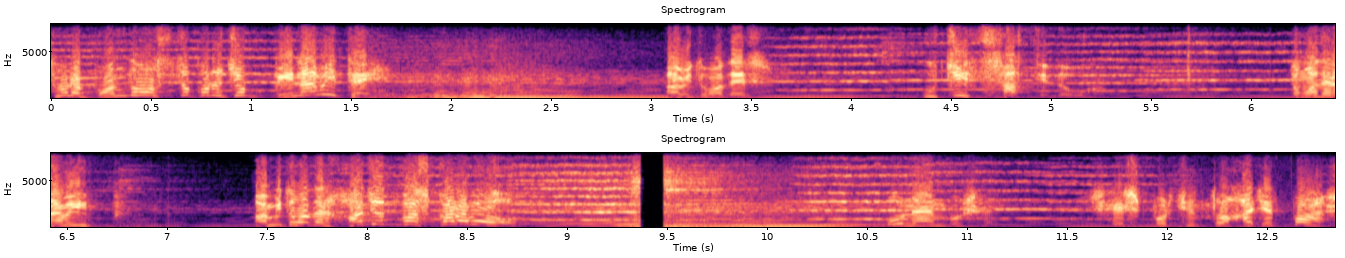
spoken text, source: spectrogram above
তোমরা বন্দোবস্ত করেছ বেনামিতে। আমি তোমাদের উচিত শাস্তি দেবো। তোমাদের আমি আমি তোমাদের হাজত বাস করাবো। ও নাম বসাই শেষ পর্যন্ত হাজত পাস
